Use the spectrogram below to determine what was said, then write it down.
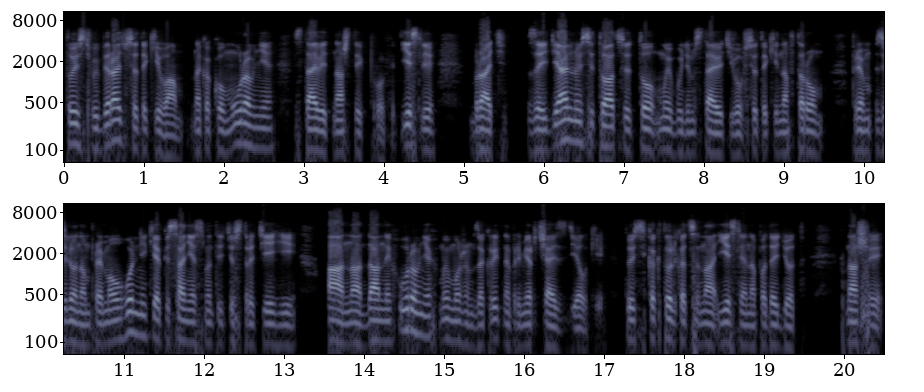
То есть выбирать все-таки вам, на каком уровне ставить наш take profit. Если брать за идеальную ситуацию, то мы будем ставить его все-таки на втором прям, зеленом прямоугольнике. Описание смотрите в стратегии. А на данных уровнях мы можем закрыть, например, часть сделки. То есть, как только цена, если она подойдет к нашей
